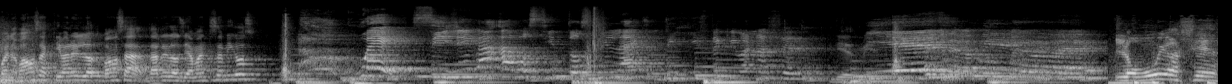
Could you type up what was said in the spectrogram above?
bueno, vamos a activar el, vamos a darle los diamantes, amigos. Güey, 10 mil. Lo voy a hacer.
